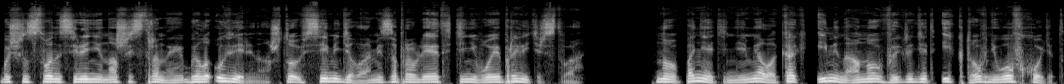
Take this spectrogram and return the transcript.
Большинство населения нашей страны было уверено, что всеми делами заправляет теневое правительство. Но понятия не имело, как именно оно выглядит и кто в него входит.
